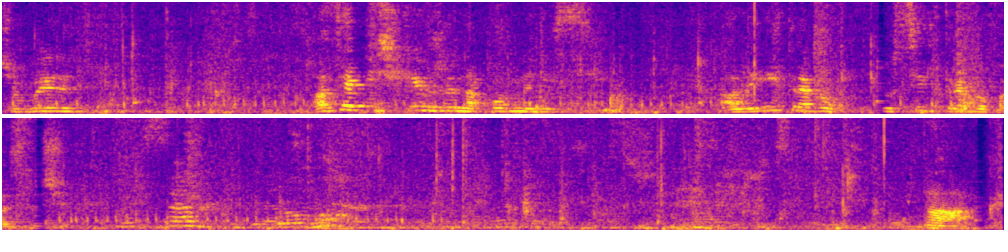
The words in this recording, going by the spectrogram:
що ви. Оце кишки вже наповнені сіль. Але їх треба, ту сіль треба висушити. Так.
